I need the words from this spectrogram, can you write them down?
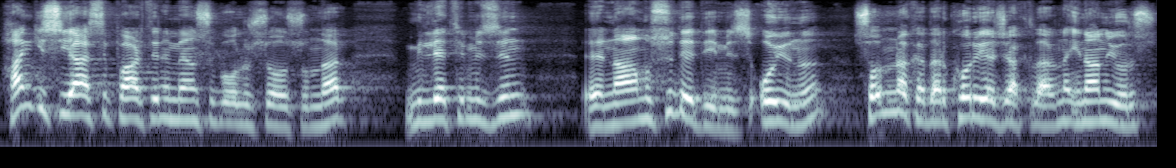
hangi siyasi partinin mensubu olursa olsunlar, milletimizin e, namusu dediğimiz oyunu sonuna kadar koruyacaklarına inanıyoruz.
